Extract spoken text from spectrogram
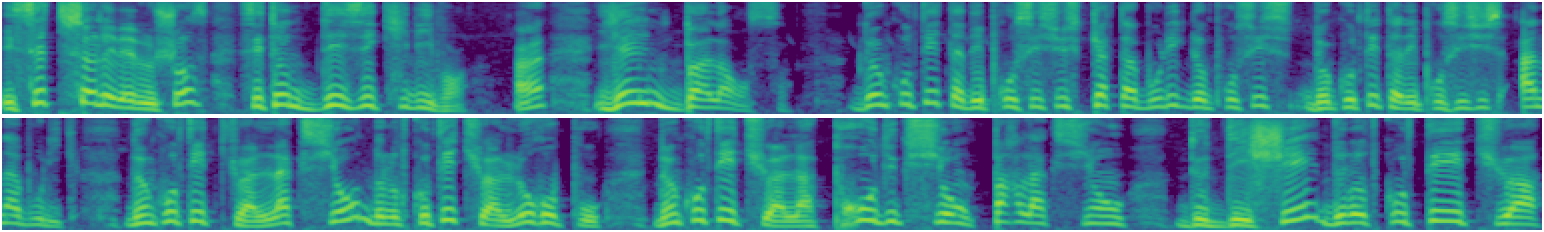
Et cette seule et même chose, c'est un déséquilibre. Hein. Il y a une balance. D'un côté, tu as des processus cataboliques, d'un côté, tu as des processus anaboliques. D'un côté, tu as l'action, de l'autre côté, tu as le repos. D'un côté, tu as la production par l'action de déchets, de l'autre côté, tu as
